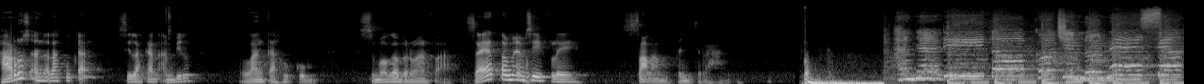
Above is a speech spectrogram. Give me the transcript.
harus Anda lakukan, silahkan ambil langkah hukum. Semoga bermanfaat. Saya Tom MC Fle, salam pencerahan. Hanya di toko Indonesia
